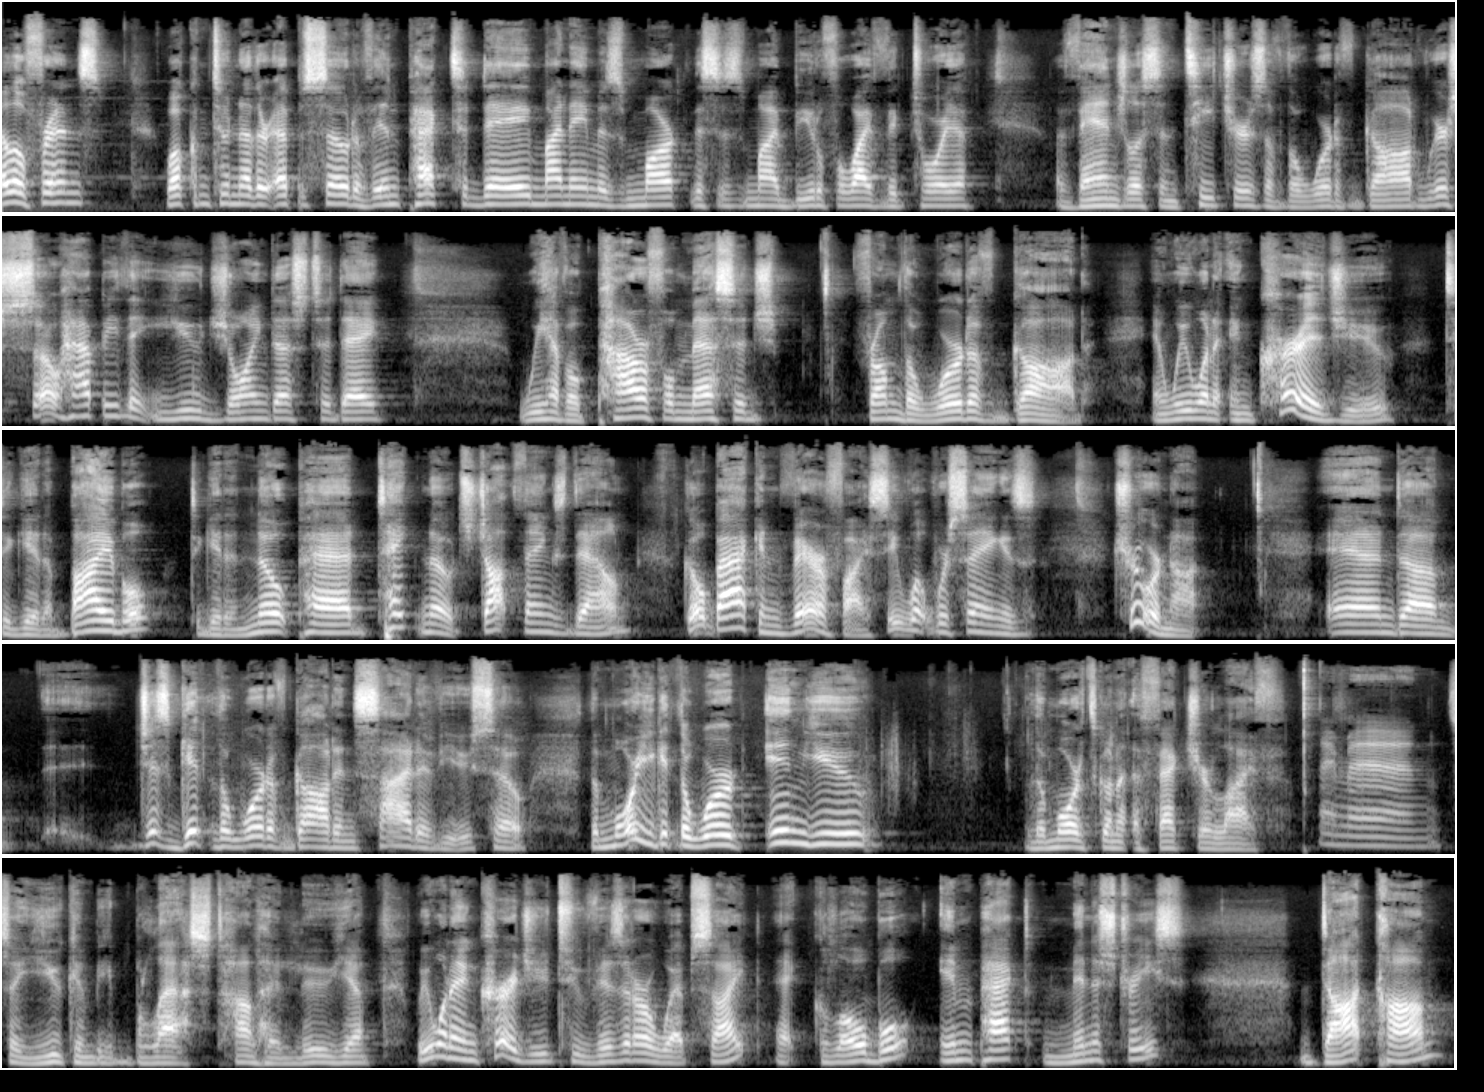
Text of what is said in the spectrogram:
Hello, friends. Welcome to another episode of Impact Today. My name is Mark. This is my beautiful wife, Victoria, evangelists and teachers of the Word of God. We're so happy that you joined us today. We have a powerful message from the Word of God, and we want to encourage you to get a Bible, to get a notepad, take notes, jot things down, go back and verify, see what we're saying is true or not. And um, just get the Word of God inside of you. So the more you get the Word in you, the more it's going to affect your life. Amen. So you can be blessed. Hallelujah. We want to encourage you to visit our website at globalimpactministries.com.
